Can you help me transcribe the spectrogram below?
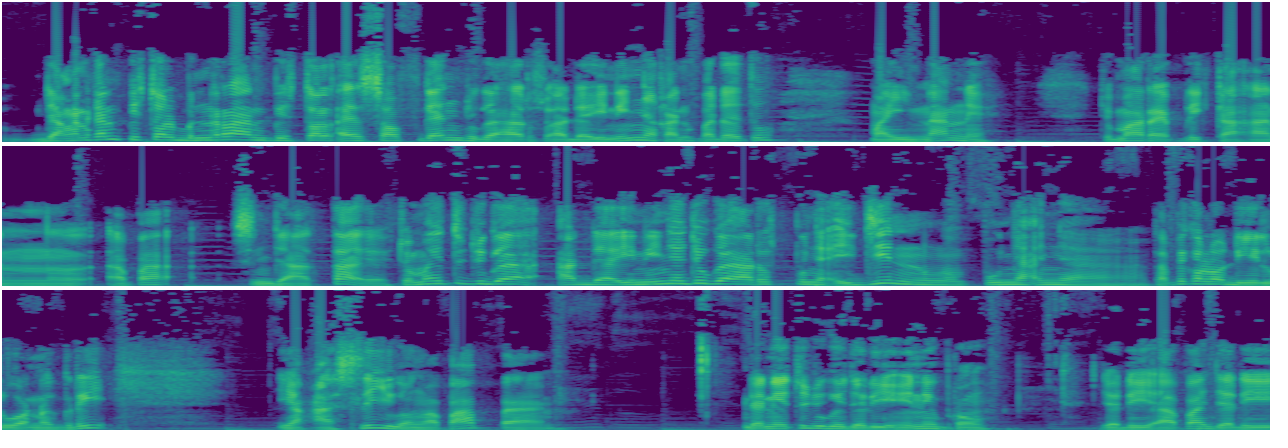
Jangan kan pistol beneran pistol airsoft gun juga harus ada ininya kan padahal itu mainan ya. Cuma replikaan apa senjata ya. Cuma itu juga ada ininya juga harus punya izin punyanya. Tapi kalau di luar negeri yang asli juga nggak apa-apa. Dan itu juga jadi ini bro. Jadi apa jadi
